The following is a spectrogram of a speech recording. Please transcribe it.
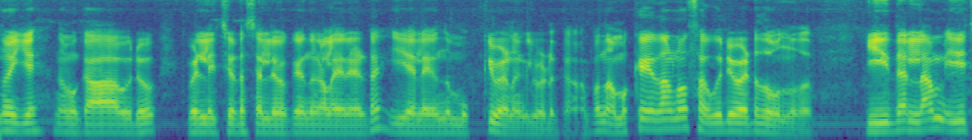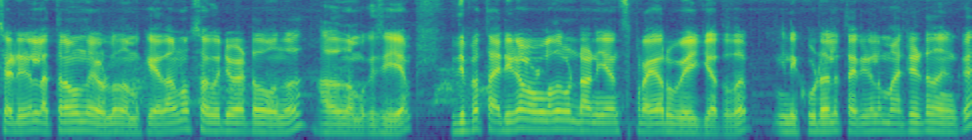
നോക്കിയേ നമുക്ക് ആ ഒരു വെള്ളിച്ചയുടെ ശല്യമൊക്കെ ഒന്ന് കളയാനായിട്ട് ഈ ഇലയൊന്ന് മുക്കി വേണമെങ്കിലും എടുക്കാം. അപ്പോൾ നമുക്ക് ഏതാണോ സൗകര്യമായിട്ട് തോന്നുന്നത്. ഇതെല്ലാം ഈ ചെടികളിൽ എത്തണമെന്നേ ഉള്ളൂ. നമുക്ക് ഏതാണോ സൗകര്യമായിട്ട് തോന്നുന്നത് അത് നമുക്ക് ചെയ്യാം. ഇതിപ്പോൾ തരികൾ ഉള്ളത് കൊണ്ടാണ് ഞാൻ സ്പ്രെയർ ഉപയോഗിക്കാത്തത്. ഇനി കൂടുതൽ തരികൾ മാറ്റിയിട്ട് നിങ്ങൾക്ക്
